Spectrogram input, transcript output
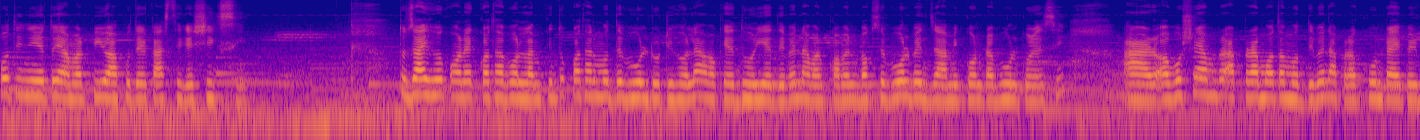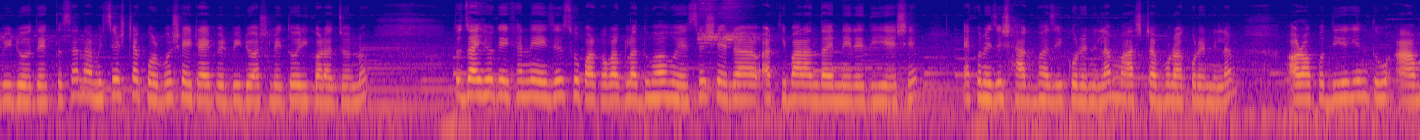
প্রতিনিয়তই আমার প্রিয় আপুদের কাছ থেকে শিখছি। তো যাই হোক, অনেক কথা বললাম, কিন্তু কথার মধ্যে ভুল টুটি হলে আমাকে ধরিয়ে দেবেন, আমার কমেন্ট বক্সে বলবেন যে আমি কোনটা ভুল করেছি। আর অবশ্যই আমরা, আপনারা মতামত দিবেন, আপনারা কোন টাইপের ভিডিও দেখতে চান আমি চেষ্টা করব সেই টাইপের ভিডিও আসলে তৈরি করার জন্য। তো যাই হোক, এখানে এই যে সুপার কভারগুলো ধোয়া হয়েছে, সেটা আর কি বারান্দায় নেড়ে দিয়ে এসে এখন এই যে শাক ভাজি করে নিলাম, মাছটা ভোনা করে নিলাম। আর অপর দিকে কিন্তু আম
